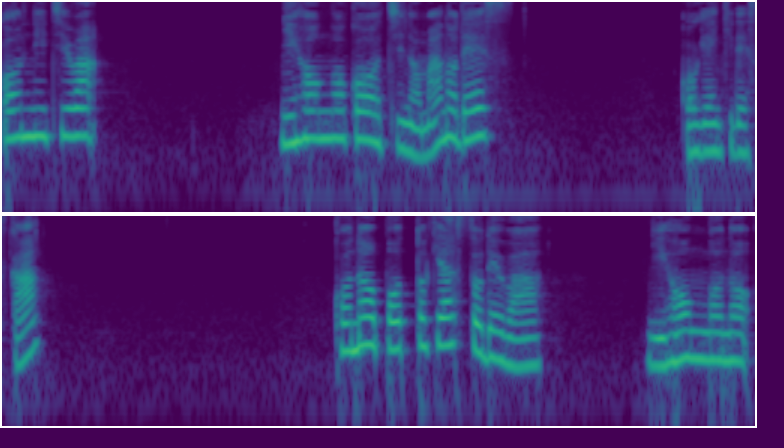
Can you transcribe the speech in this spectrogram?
こんにちは。日本語コーチのまのです。お元気ですか？このポッドキャストでは、日本語の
